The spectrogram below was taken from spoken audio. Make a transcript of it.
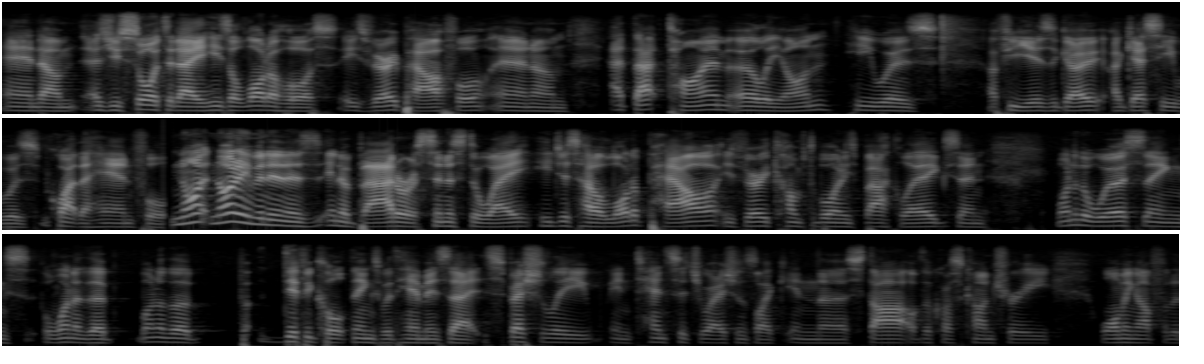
and um, as you saw today, he's a lot of horse. He's very powerful, and um, at that time, early on, he was a few years ago. I guess he was quite the handful. Not not even in a in a bad or a sinister way. He just had a lot of power. He's very comfortable on his back legs and one of the worst things, one of the one of the difficult things with him is that, especially in tense situations like in the start of the cross country, warming up for the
